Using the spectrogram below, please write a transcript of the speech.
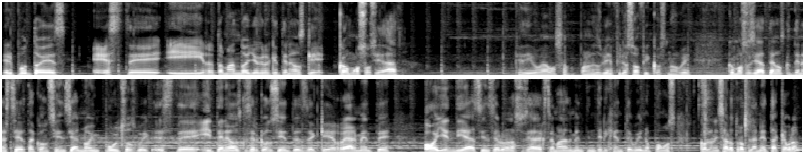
El punto es, este, y retomando, yo creo que tenemos que, como sociedad, que digo, vamos a ponernos bien filosóficos, ¿no, güey? como sociedad tenemos que tener cierta conciencia, no impulsos, güey. Este, y tenemos que ser conscientes de que realmente hoy en día, sin ser una sociedad extremadamente inteligente, güey, no podemos colonizar otro planeta, cabrón.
